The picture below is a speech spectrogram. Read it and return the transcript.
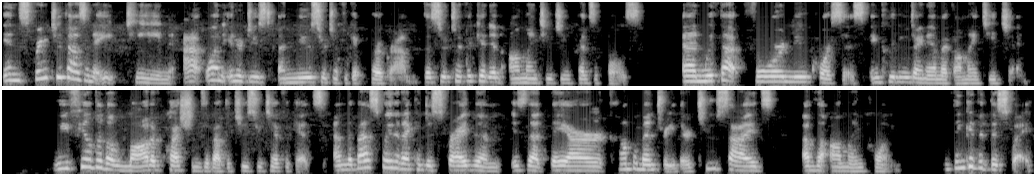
In spring 2018, At One introduced a new certificate program, the Certificate in Online Teaching Principles, and with that, four new courses, including Dynamic Online Teaching. We fielded a lot of questions about the two certificates, and the best way that I can describe them is that they are complementary. They're two sides of the online coin. think of it this way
